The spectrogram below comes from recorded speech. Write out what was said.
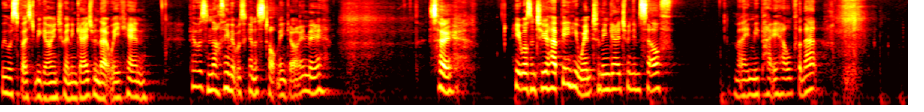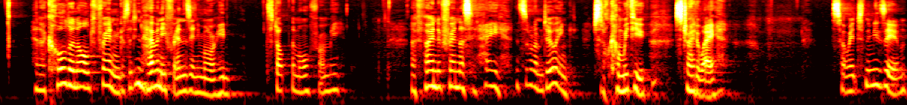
We were supposed to be going to an engagement that weekend. There was nothing that was going to stop me going there. So he wasn't too happy. He went to the engagement himself, made me pay hell for that. And I called an old friend because I didn't have any friends anymore. He'd stopped them all from me. I phoned a friend. I said, Hey, this is what I'm doing. She said, I'll come with you straight away. So I went to the museum.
